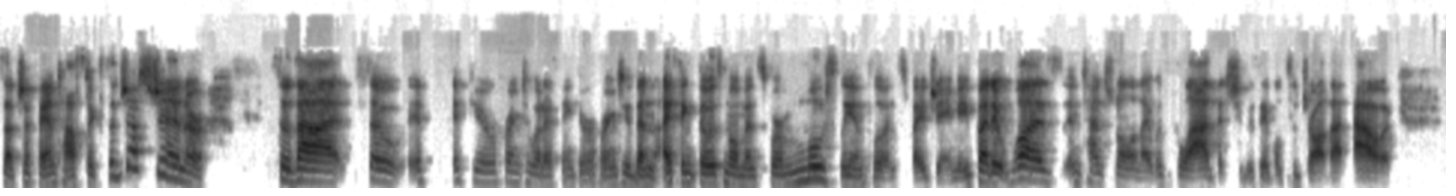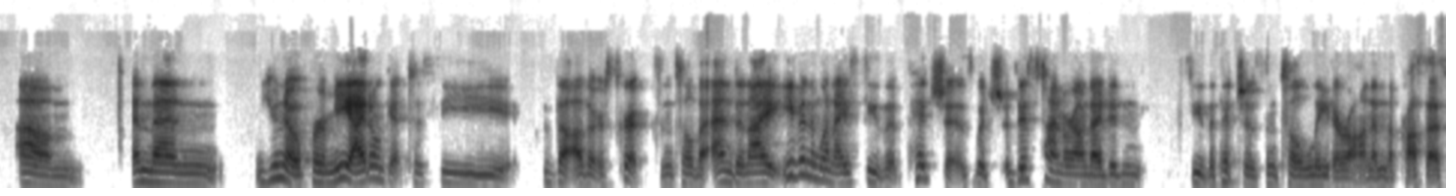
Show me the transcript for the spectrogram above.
such a fantastic suggestion or so that so if if you're referring to what I think you're referring to, then I think those moments were mostly influenced by Jamie, but it was intentional and I was glad that she was able to draw that out. Um, and then, you know, for me, I don't get to see the other scripts until the end. And I, even when I see the pitches, which this time around I didn't see the pitches until later on in the process.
